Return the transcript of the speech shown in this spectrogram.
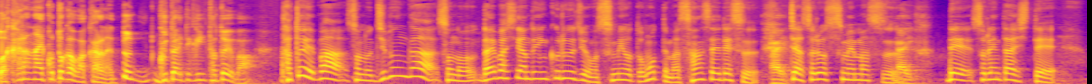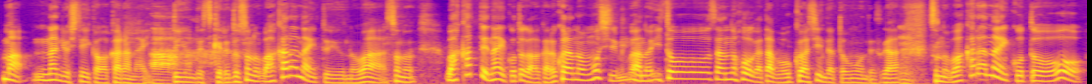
わからないことがわからない。ど具体的に例えば？例えばその自分がそのダイバーシティインクルージョンを進めようと思ってます。賛成です、はい。じゃあそれを進めます、はい。でそれに対して、まあ、何をしていいかわからないっていうんですけれどそのわからないというのはその分かってないことが分かるこれあのもしあの伊藤さんの方が多分お詳しいんだと思うんですが、うん。その分からないことを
